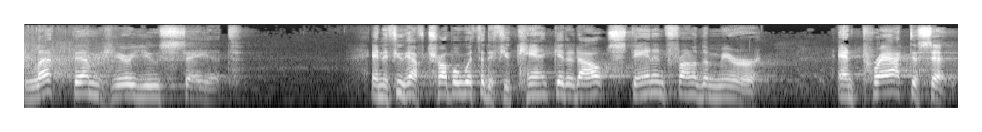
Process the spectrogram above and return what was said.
Let them hear you say it. And if you have trouble with it, if you can't get it out, stand in front of the mirror and practice it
